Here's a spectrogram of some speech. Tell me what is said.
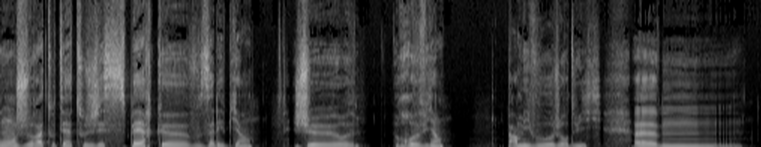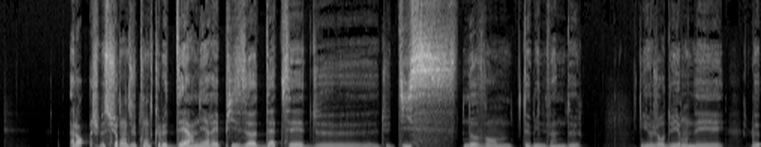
Bonjour à toutes et à tous, j'espère que vous allez bien. Je reviens parmi vous aujourd'hui. Euh, alors, je me suis rendu compte que le dernier épisode datait du 10 novembre 2022. Et aujourd'hui, on est le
